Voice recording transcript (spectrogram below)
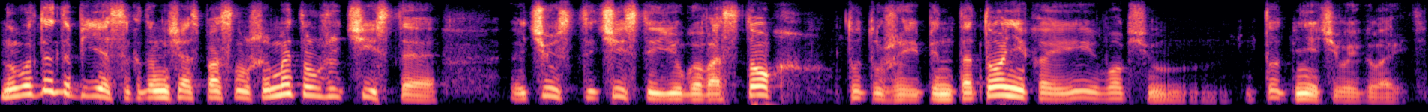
Ну вот эта пьеса, которую мы сейчас послушаем, это уже чистая, чистый, чистый юго-восток, тут уже и пентатоника, и, в общем, тут нечего и говорить.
